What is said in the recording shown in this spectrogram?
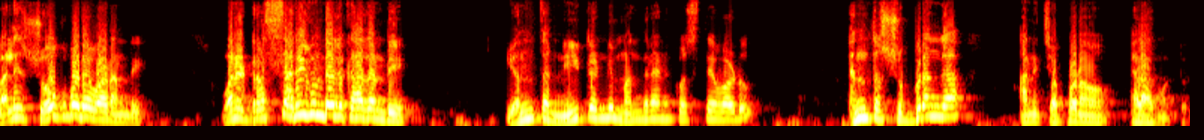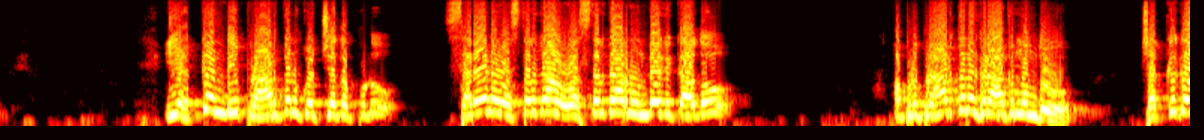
భలే షోకుపడేవాడండి వాని డ్రెస్ సరిగా ఉండేది కాదండి. ఎంత నీట్ అండి మందిరానికి వస్తే వాడు. ఎంత శుభ్రంగా అని చెప్పడం ఎలాగుంటుంది? ఈ ఎక్కండి ప్రార్థనకు వచ్చేటప్పుడు సరైన వస్త్రధా వస్త్రధారణ ఉండేది కాదు. అప్పుడు ప్రార్థనకు రాకముందు చక్కగా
